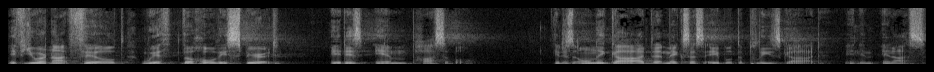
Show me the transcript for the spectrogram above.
if you are not filled with the Holy Spirit. It is impossible. It is only God that makes us able to please God in, him, in us.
